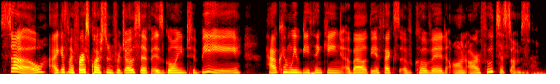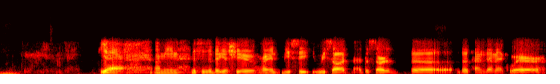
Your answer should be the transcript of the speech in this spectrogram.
So, I guess my first question for Joseph is going to be how can we be thinking about the effects of COVID on our food systems? Yeah, I mean, this is a big issue, right? You see, we saw it at the start of the the pandemic, where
